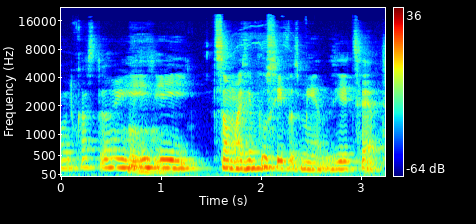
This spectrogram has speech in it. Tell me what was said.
olho castanho uhum. e, e são mais impulsivas, menos, e etc.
